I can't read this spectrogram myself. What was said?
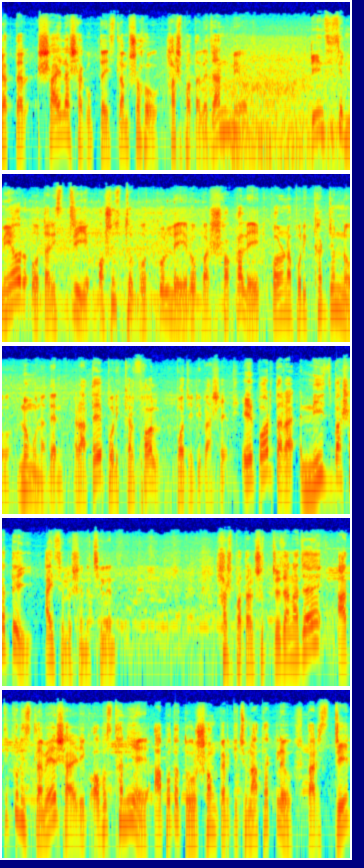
ডাক্তার শায়লা সাগুপ্তা ইসলাম সহ হাসপাতালে যান মেয়র। ডিএনসিসির মেয়র ও তার স্ত্রী অসুস্থ বোধ করলে রোববার সকালে করোনা পরীক্ষার জন্য নমুনা দেন। রাতে পরীক্ষার ফল পজিটিভ আসে। এরপর তারা নিজ বাসাতেই আইসোলেশনে ছিলেন। হাসপাতাল সূত্রে জানা যায়, আতিকুল ইসলামের শারীরিক অবস্থা নিয়ে আপাতত শঙ্কার কিছু না থাকলেও তার স্ত্রীর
